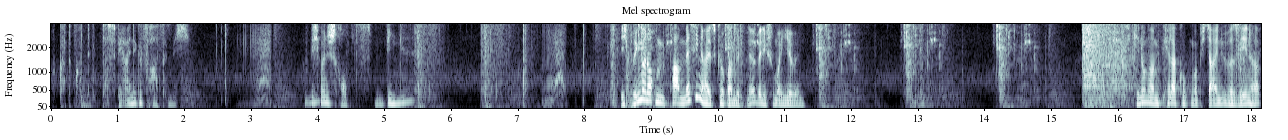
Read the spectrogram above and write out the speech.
Oh Gott, oh Gott. Das wäre eine Gefahr für mich. Habe ich meine Schraubzwinge? Ich bringe mal noch ein paar Messingheizkörper mit, ne? Wenn ich schon mal hier bin. Ich gehe noch mal im Keller gucken, ob ich da einen übersehen habe.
